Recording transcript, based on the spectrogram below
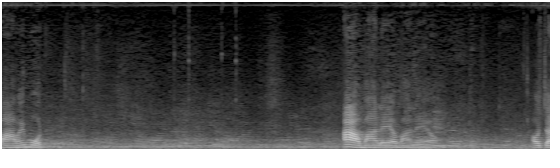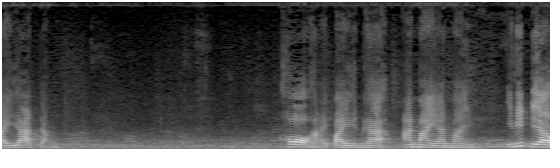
มาไม่หมด อ้าว มาแล้วมาแล้ว เอาใจยากจัง ข้อหายไปเห็นไหมคะอ่านใหม่อ่านใหม่ อีกนิดเดียว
